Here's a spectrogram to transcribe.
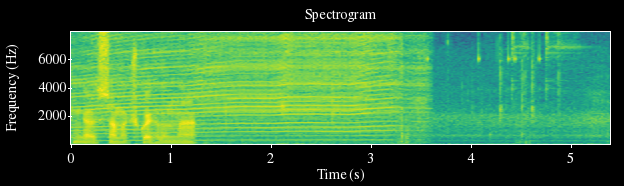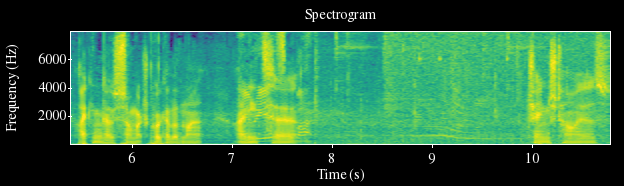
Can go so much quicker than that. I can go so much quicker than that. I need to change tires.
